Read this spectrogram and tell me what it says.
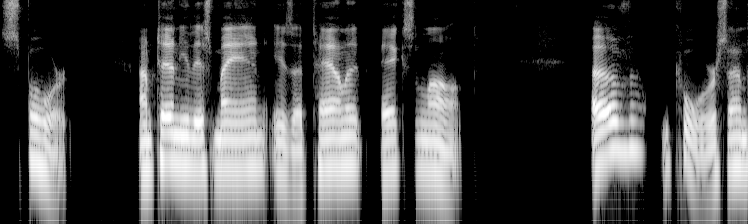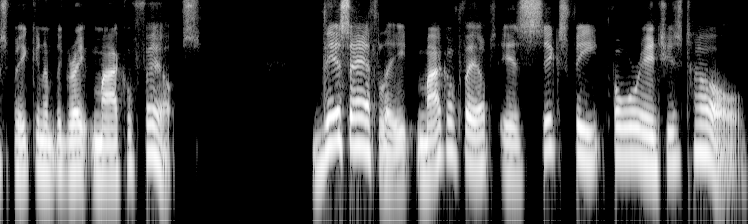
sport. I'm telling you, this man is a talent excellent. Of course, I'm speaking of the great Michael Phelps. This athlete, Michael Phelps, is six feet four inches tall.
